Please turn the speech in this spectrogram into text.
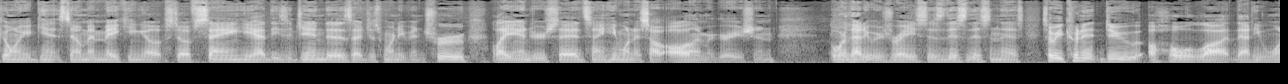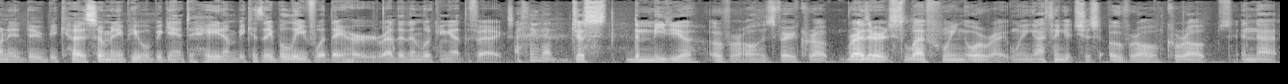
going against him and making up stuff, saying he had these agendas that just weren't even true. Like Andrew said, saying he wanted to stop all immigration, or that he was racist, this, this, and this. So he couldn't do a whole lot that he wanted to do because so many people began to hate him because they believed what they heard rather than looking at the facts. I think that just the media overall is very corrupt. Whether it's left wing or right wing, I think it's just overall corrupt in that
